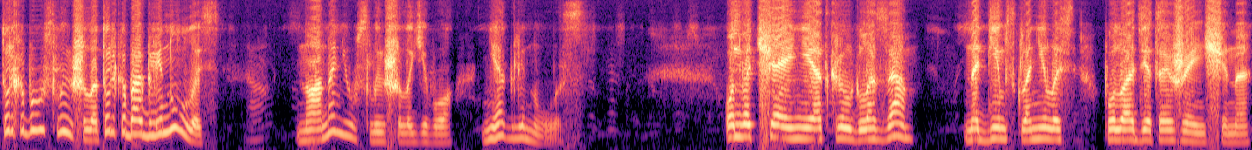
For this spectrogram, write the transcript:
только бы услышала, только бы оглянулась. Но она не услышала его, не оглянулась. Он в отчаянии открыл глаза, над ним склонилась полуодетая женщина.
